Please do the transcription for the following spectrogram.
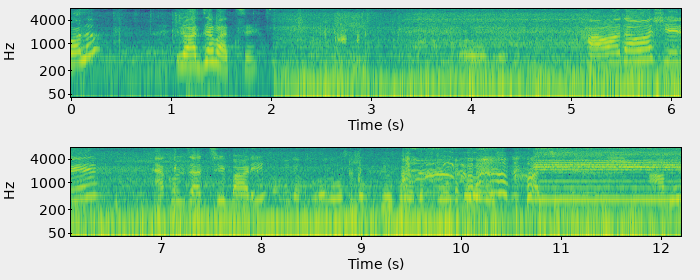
বলো। লজ্জা পাচ্ছে। খাওয়া দাওয়া সেরে এখন যাচ্ছি বাড়ি। আমি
